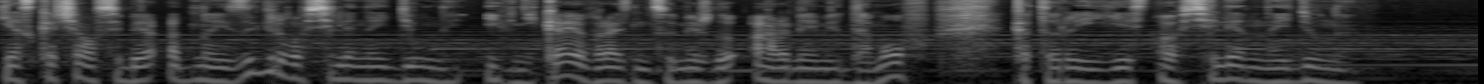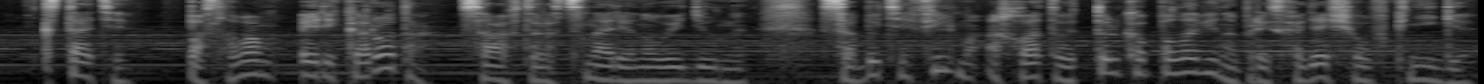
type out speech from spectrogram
я скачал себе одну из игр во вселенной Дюны и вникаю в разницу между армиями домов, которые есть во вселенной Дюны. Кстати, по словам Эрика Рота, соавтора сценария «Новой Дюны», события фильма охватывают только половину происходящего в книге.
